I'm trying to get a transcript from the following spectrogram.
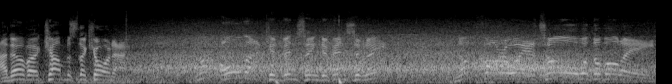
And over comes the corner. Not all that convincing defensively. Not far away at all with the volley.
